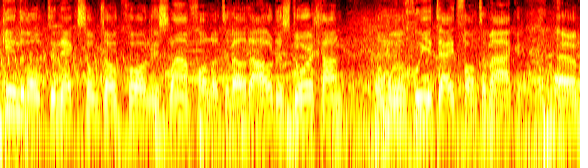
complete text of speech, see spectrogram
kinderen op de nek soms ook gewoon in slaap vallen. Terwijl de ouders doorgaan om er een goede tijd van te maken. Um,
